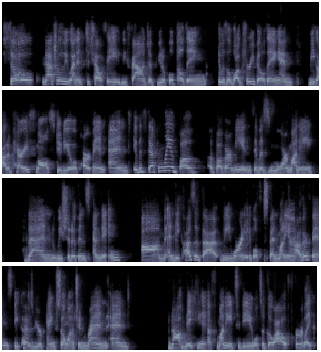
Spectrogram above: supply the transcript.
So naturally we went into Chelsea. We found a beautiful building. It was a luxury building and we got a very small studio apartment and it was definitely above, above our means. It was more money than we should have been spending. Um, and because of that, we weren't able to spend money on other things because we were paying so much in rent and not making enough money to be able to go out for like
